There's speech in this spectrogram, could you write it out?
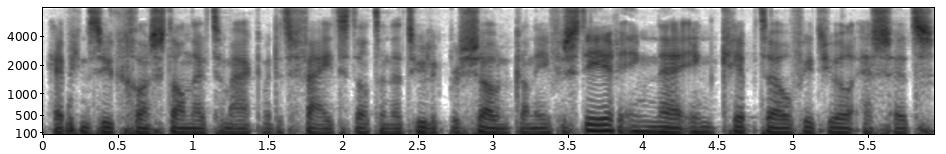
heb je natuurlijk gewoon standaard te maken met het feit dat een natuurlijk persoon kan investeren in, eh, in crypto, virtual assets.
